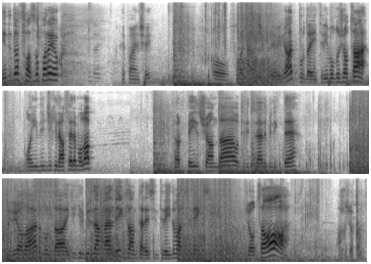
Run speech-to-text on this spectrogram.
7-4 fazla para yok. Hep aynı şey. Oo, flash'tan çıktı Evigat. Burada entry buldu Jota. 17. kill aferin olap. 4 base şu anda utility'lerle birlikte. Giriyorlar burada. 2 kill birden verdik. Zantares'in trade'i var. Snakes. Jota. Ah Jota.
